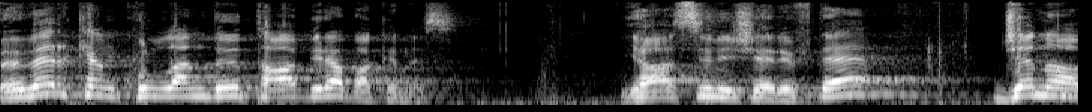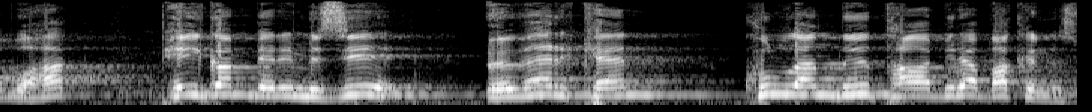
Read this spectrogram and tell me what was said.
Överken kullandığı tabire bakınız. Yasin-i Şerif'te Cenab-ı Hak peygamberimizi överken kullandığı tabire bakınız.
